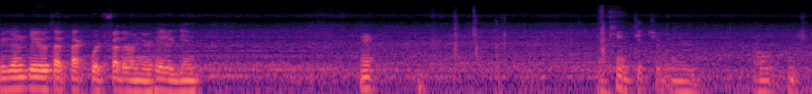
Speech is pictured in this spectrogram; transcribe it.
What are you gonna do with that backward feather on your head again? Hmm? I can't get you when you're all hunched.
